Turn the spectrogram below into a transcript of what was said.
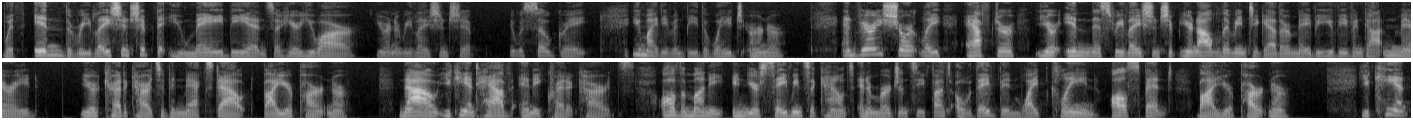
within the relationship that you may be in. So here you are, you're in a relationship. It was so great. You might even be the wage earner. And very shortly after you're in this relationship, you're now living together. Maybe you've even gotten married. Your credit cards have been maxed out by your partner. Now you can't have any credit cards. All the money in your savings accounts and emergency funds, oh, they've been wiped clean, all spent by your partner. You can't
